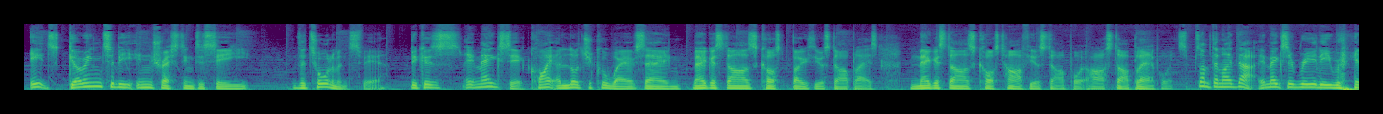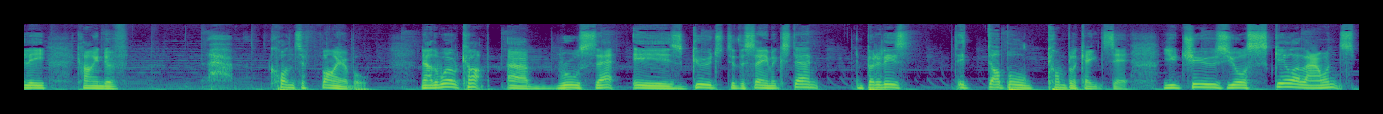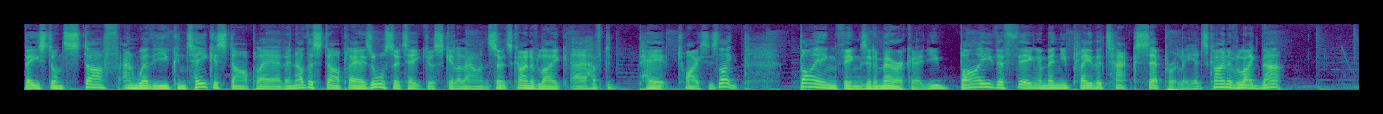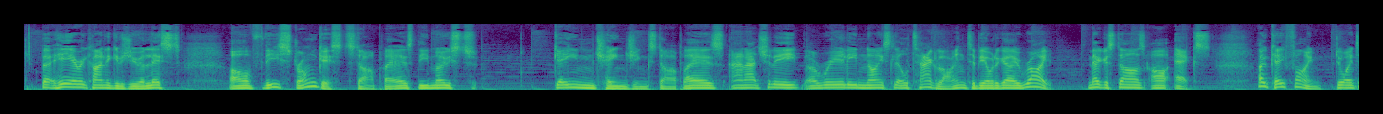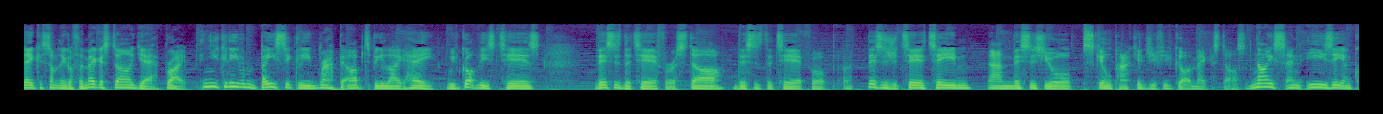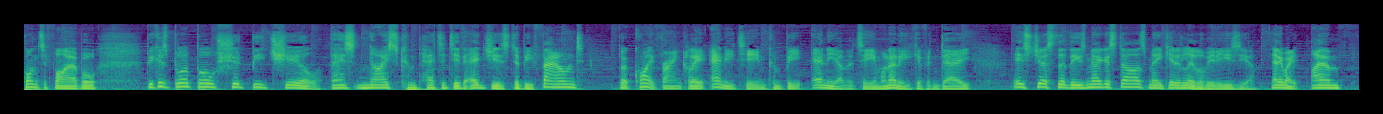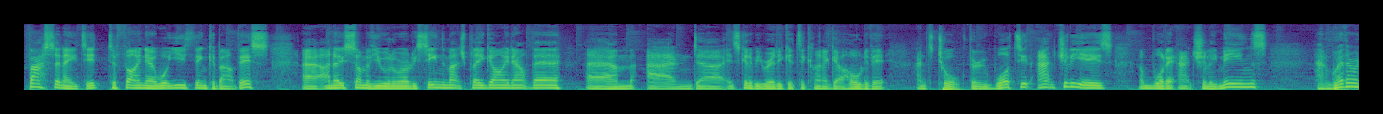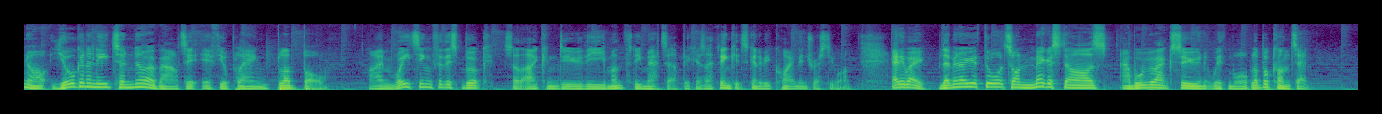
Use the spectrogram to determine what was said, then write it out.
it's going to be interesting to see the tournament sphere because it makes it quite a logical way of saying megastars cost both your star players, megastars cost half your star point, half star player points, something like that. It makes it really, really kind of quantifiable. Now, the World Cup uh, rule set is good to the same extent, but it is it double complicates it. You choose your skill allowance based on stuff and whether you can take a star player, then other star players also take your skill allowance. So it's kind of like I have to pay it twice. It's like buying things in America. You buy the thing and then you pay the tax separately. It's kind of like that. But here it kind of gives you a list of the strongest star players, the most game changing star players, and actually a really nice little tagline to be able to go, right, megastars are X. Okay, fine. Do I take something off the megastar? Yeah, right. And you can even basically wrap it up to be like, hey, we've got these tiers. This is the tier for a star. This is the tier for... Uh, this is your tier team. And this is your skill package if you've got a megastar. So nice and easy and quantifiable. Because Blood Bowl should be chill. There's nice competitive edges to be found. But quite frankly, any team can beat any other team on any given day. It's just that these megastars make it a little bit easier. Anyway, I am fascinated to find out what you think about this. Uh, I know some of you would have already seen the match play guide out there, um, and uh, it's going to be really good to kind of get a hold of it and to talk through what it actually is and what it actually means, and whether or not you're going to need to know about it if you're playing Blood Bowl. I'm waiting for this book so that I can do the monthly meta because I think it's going to be quite an interesting one. Anyway, let me know your thoughts on Megastars, and we'll be back soon with more Blood Bowl content.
